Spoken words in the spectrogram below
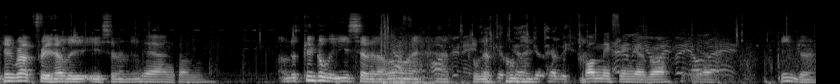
can grab free heli E7. Yeah, I'm coming. I'm just gonna go with E7. I don't know why I have to Yeah, go get, yeah, my get heavy. Call me finger, bro. Yeah. overhead. finger.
